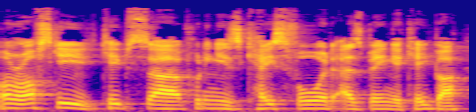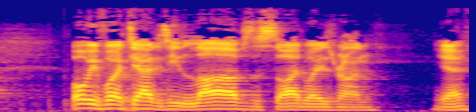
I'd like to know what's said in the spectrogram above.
Momirovski keeps uh, putting his case forward as being a keeper. What we've worked out is he loves the sideways run. Yeah,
